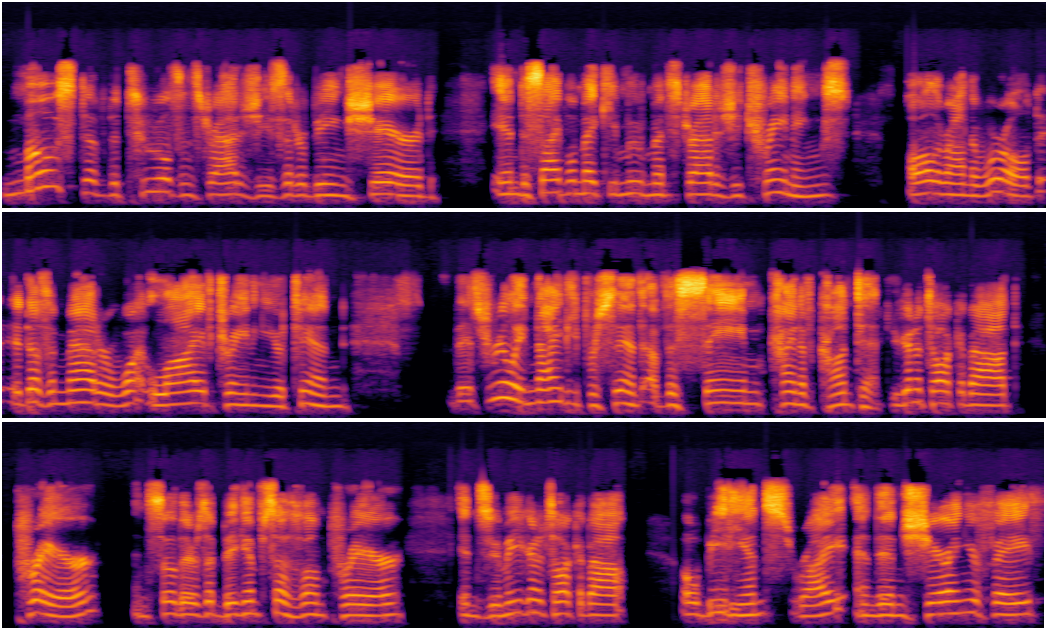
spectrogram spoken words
most of the tools and strategies that are being shared in disciple making movement strategy trainings all around the world, it doesn't matter what live training you attend, it's really 90% of the same kind of content. You're going to talk about prayer. And so there's a big emphasis on prayer in Zume. You're going to talk about obedience, right? And then sharing your faith.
